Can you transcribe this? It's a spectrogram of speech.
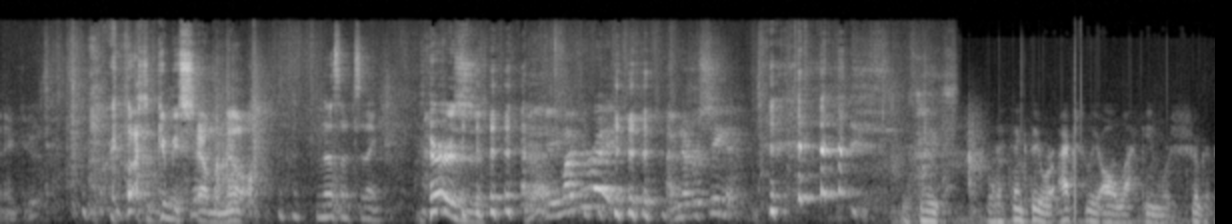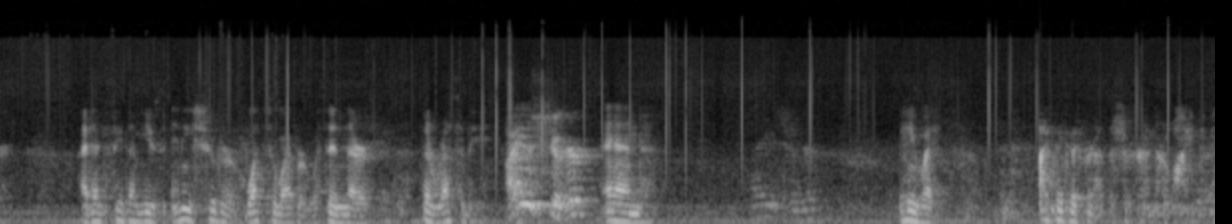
Thank you. God, give me salmonella. No such thing. There is. yeah, you might be right. I've never seen it. You see, what I think they were actually all lacking was sugar. I didn't see them use any sugar whatsoever within their their recipe. I use sugar. And I use sugar. anyway, I think they forgot the sugar and they're lying to me.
